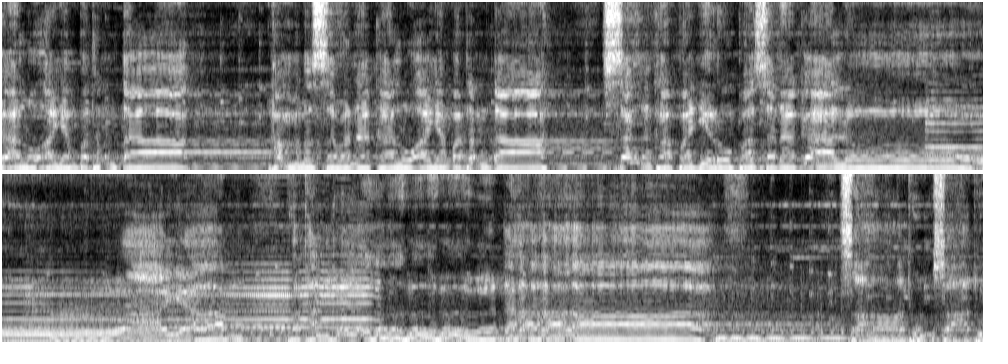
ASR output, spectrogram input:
กาโลอายังปทันตาธรรมสวนากาโลอายังปทันตาสังฆปยิโรปัสนากาโลอายังปทันตาสาธุสาธุ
